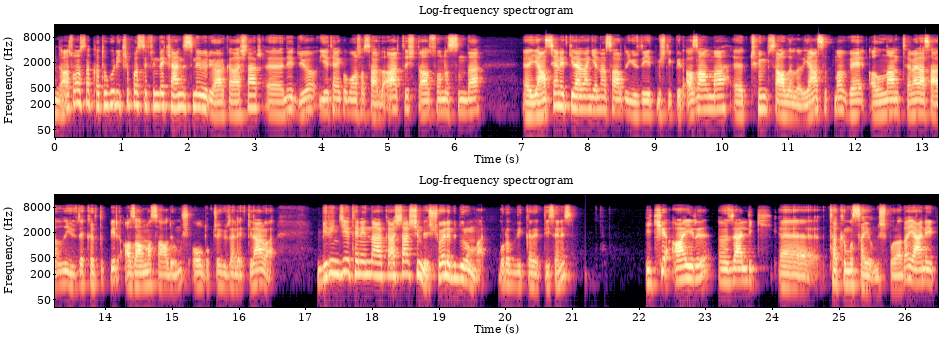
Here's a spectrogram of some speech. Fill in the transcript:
Daha sonrasında kategori 2 pasifinde kendisine veriyor arkadaşlar. Ee, ne diyor? Yetenek ve bonus hasarda artış. Daha sonrasında e, yansıyan etkilerden gelen hasarda %70'lik bir azalma. E, tüm saldırıları yansıtma ve alınan temel hasarda da %40'lık bir azalma sağlıyormuş. Oldukça güzel etkiler var. Birinci yeteneğinde arkadaşlar şimdi şöyle bir durum var. Burada dikkat ettiyseniz iki ayrı özellik e, takımı sayılmış burada. Yani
